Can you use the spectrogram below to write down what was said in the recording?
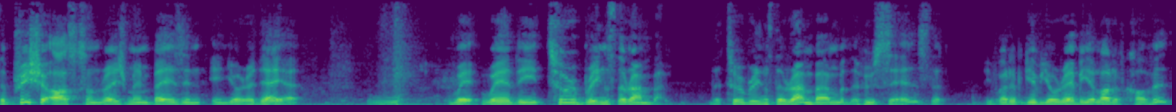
The Prisha asks on Reish Membeis in, in Yoreh De'ah, where, where the Tur brings the Rambam. The Tur brings the Rambam, who says that you've got to give your Rebbe a lot of covet.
